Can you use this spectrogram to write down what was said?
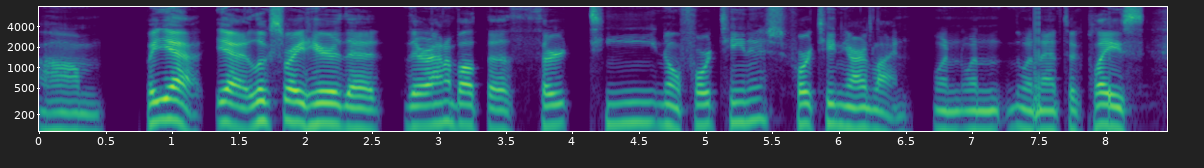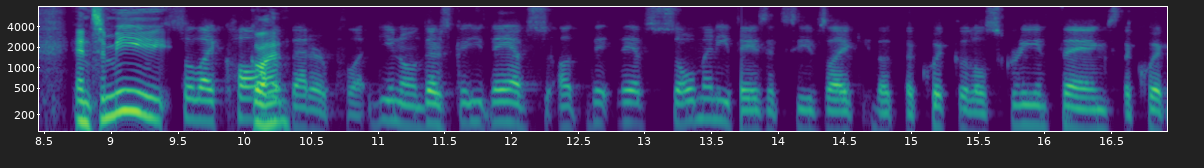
Um, but yeah, yeah, it looks right here that they're on about the 13, no, 14ish, 14 yard line when when when that took place. And to me, so like call a better play. You know, there's they have uh, they, they have so many plays. It seems like the the quick little screen things, the quick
